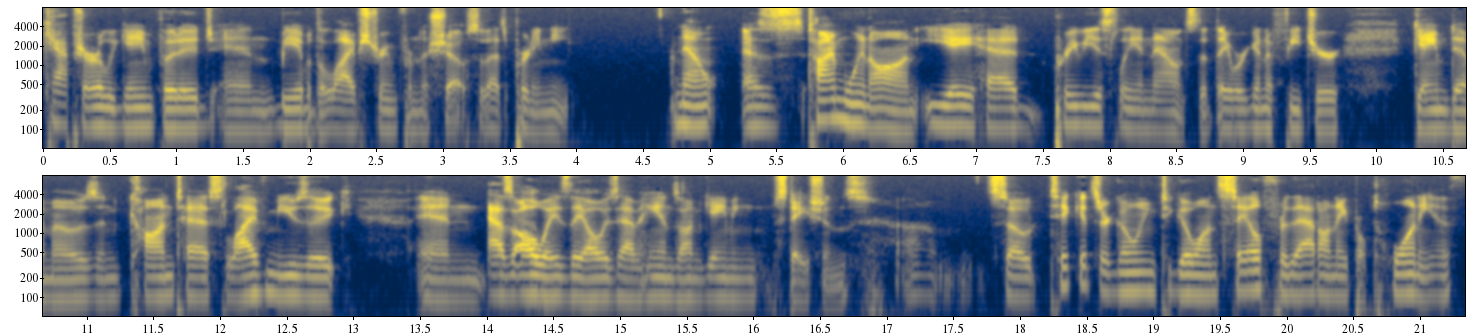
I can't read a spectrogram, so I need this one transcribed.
capture early game footage, and be able to live stream from the show. So that's pretty neat. Now, as time went on, EA had previously announced that they were going to feature game demos and contests, live music, and as always, they always have hands on gaming stations. Um, so, tickets are going to go on sale for that on April 20th.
